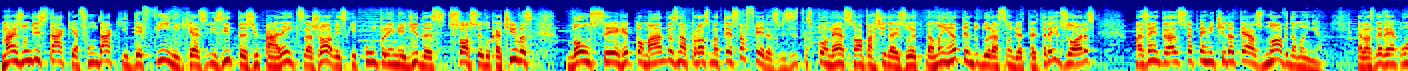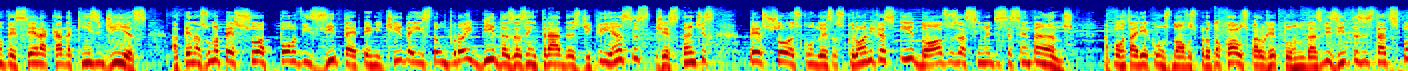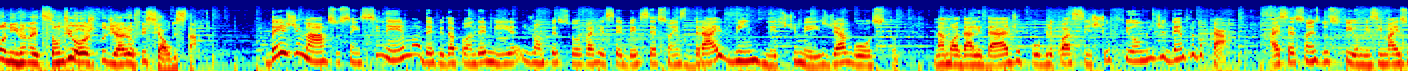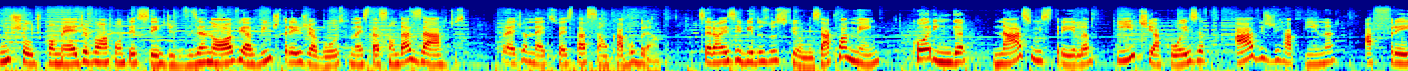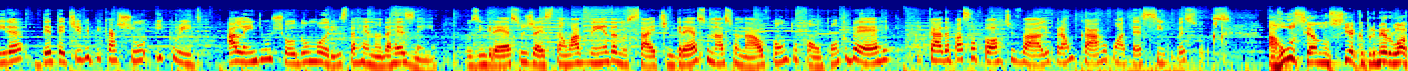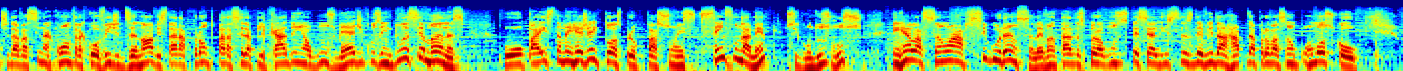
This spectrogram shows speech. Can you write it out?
Mais um destaque: a Fundac define que as visitas de parentes a jovens que cumprem medidas socioeducativas vão ser retomadas na próxima terça-feira. As visitas começam a partir das 8 da manhã, tendo duração de até 3 horas, mas a entrada só é permitida até as 9 da manhã. Elas devem acontecer a cada 15 dias. Apenas uma pessoa por visita é permitida e estão proibidas as entradas de crianças, gestantes, pessoas com doenças crônicas e idosos acima de 60 anos. A portaria com os novos protocolos para o retorno das visitas está disponível na edição de hoje do Diário Oficial do Estado. Desde março, sem cinema, devido à pandemia, João Pessoa vai receber sessões drive-in neste mês de agosto. Na modalidade, o público assiste o filme de dentro do carro. As sessões dos filmes e mais um show de comédia vão acontecer de 19 a 23 de agosto na Estação das Artes, prédio anexo à Estação Cabo Branco. Serão exibidos os filmes Aquaman, Coringa, Nasce uma Estrela, It, a Coisa, Aves de Rapina, A Freira, Detetive Pikachu e Creed, além de um show do humorista Renan da Resenha. Os ingressos já estão à venda no site ingressonacional.com.br e cada passaporte vale para um carro com até cinco pessoas. A Rússia anuncia que o primeiro lote da vacina contra a Covid-19 estará pronto para ser aplicado em alguns médicos em duas semanas. O país também rejeitou as preocupações sem fundamento, segundo os russos, em relação à segurança levantadas por alguns especialistas devido à rápida aprovação por Moscou.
